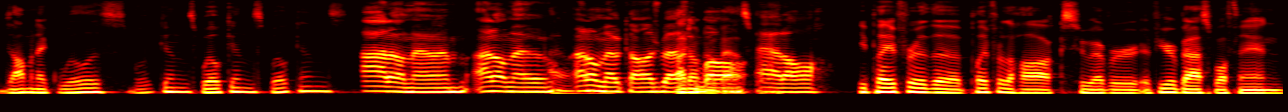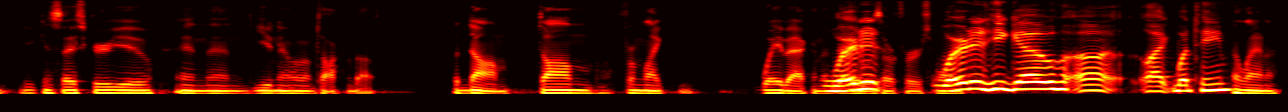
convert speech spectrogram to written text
Dominique Willis, Wilkins, Wilkins, Wilkins. I don't know him. I don't know. I don't know college don't know basketball, basketball. at all. He played for the play for the Hawks. Whoever, if you're a basketball fan, you can say screw you, and then you know who I'm talking about. But Dom, Dom from like way back in the Where day did was our first one. where did he go? Uh, like what team? Atlanta,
